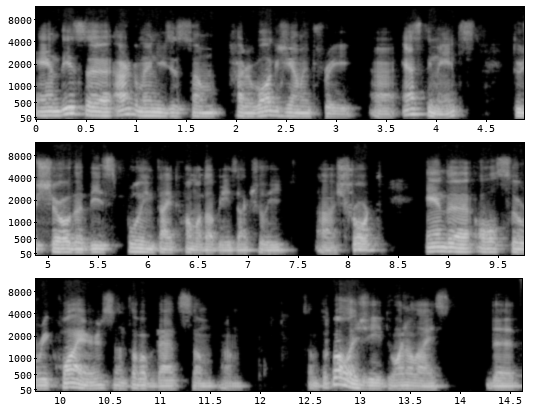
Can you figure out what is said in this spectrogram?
And this uh, argument uses some hyperbolic geometry uh, estimates to show that this pulling tight homotopy is actually short and also requires, on top of that, some, um, some topology to analyze the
